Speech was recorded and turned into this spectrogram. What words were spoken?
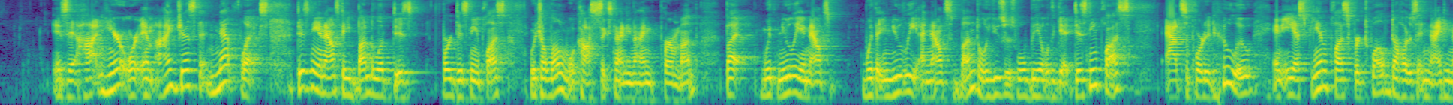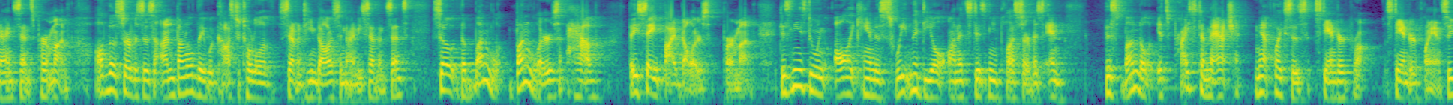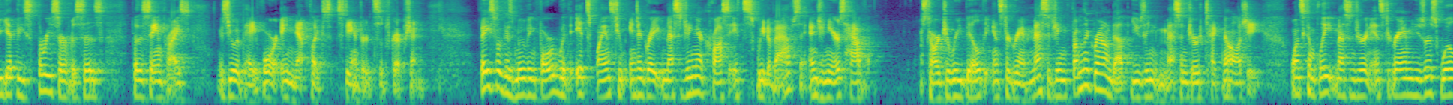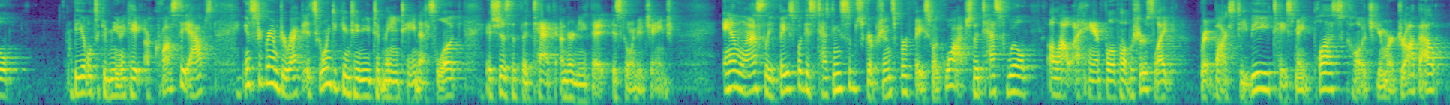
Is it hot in here or am I just Netflix? Disney announced a bundle of Dis- for Disney Plus, which alone will cost $6.99 per month. But with newly announced with a newly announced bundle, users will be able to get Disney Plus, ad-supported Hulu, and ESPN Plus for $12.99 per month. All those services unbundled, they would cost a total of $17.97. So the bundle, bundlers have they save $5 per month. Disney is doing all it can to sweeten the deal on its Disney Plus service and this bundle, it's priced to match Netflix's standard pro- standard plan. So you get these three services for the same price as you would pay for a Netflix standard subscription. Facebook is moving forward with its plans to integrate messaging across its suite of apps. Engineers have started to rebuild Instagram messaging from the ground up using Messenger technology. Once complete, Messenger and Instagram users will be able to communicate across the apps. Instagram Direct, it's going to continue to maintain its look. It's just that the tech underneath it is going to change. And lastly, Facebook is testing subscriptions for Facebook Watch. The test will allow a handful of publishers like BritBox TV, Tastemade Plus, College Humor Dropout,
